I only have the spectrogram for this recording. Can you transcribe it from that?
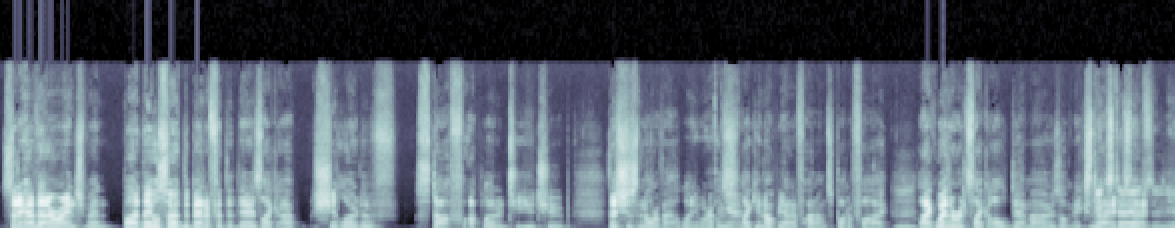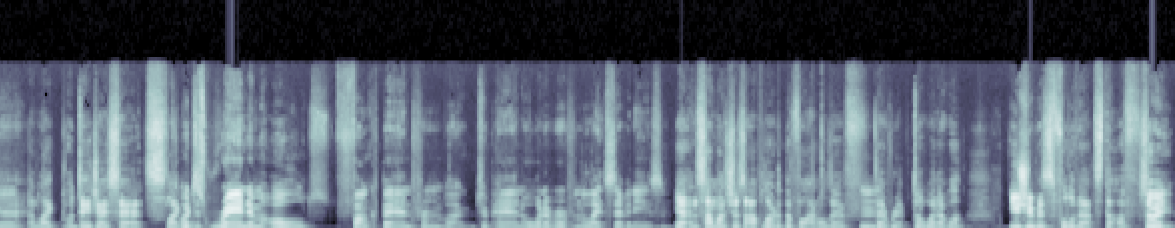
So they have that arrangement, but they also have the benefit that there's like a shitload of stuff uploaded to YouTube that's just not available anywhere else. Yeah. Mm. Like you're not being able to find it on Spotify. Like whether it's like old demos or mixtapes, Mixtapes and yeah. and like DJ sets, like Or just random old funk band from like Japan or whatever from the late seventies. Yeah, and someone's just uploaded the vinyl they've Mm. they've ripped or whatever. YouTube is full of that stuff. So it,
